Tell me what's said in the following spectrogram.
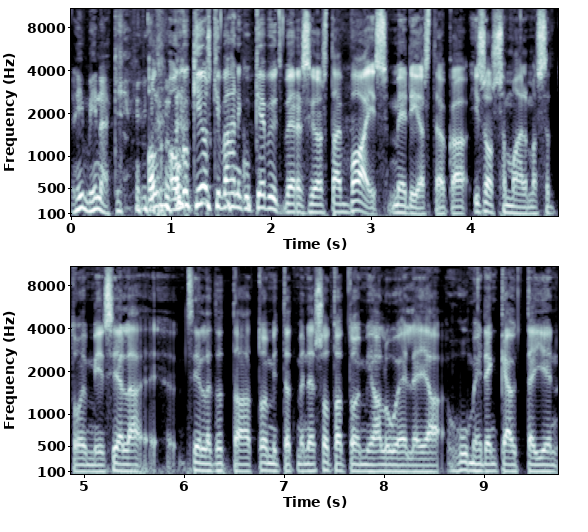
Niin minäkin. On, onko kioski vähän niin kuin kevyt versio jostain Vice-mediasta, joka isossa maailmassa toimii? Siellä, siellä tota, toimittajat menee sotatoimialueelle ja huumeiden käyttäjien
